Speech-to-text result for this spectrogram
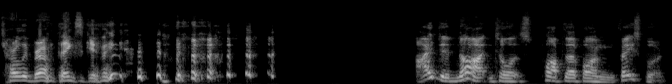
Charlie Brown Thanksgiving?" I did not until it's popped up on Facebook.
